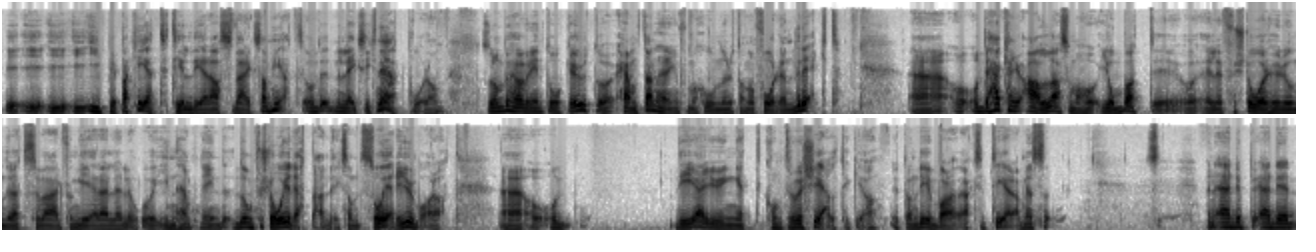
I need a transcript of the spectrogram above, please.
i, i, i IP-paket till deras verksamhet och den läggs i knät på dem. Så de behöver inte åka ut och hämta den här informationen utan de får den direkt. Uh, och, och, det här kan ju alla som har jobbat uh, eller förstår hur underrättelsevärld fungerar eller och inhämtning, de förstår ju detta. Liksom, så är det ju bara. Uh, och, och, det är ju inget kontroversiellt tycker jag, utan det är bara att acceptera. Men men är det, är, det,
